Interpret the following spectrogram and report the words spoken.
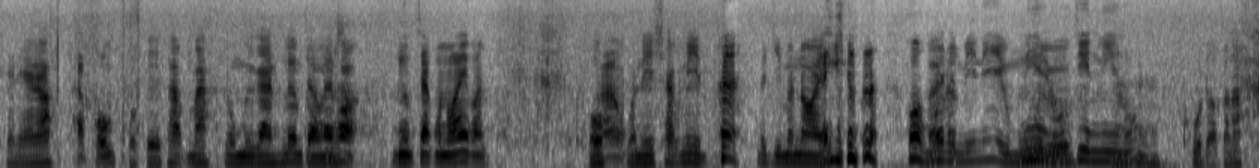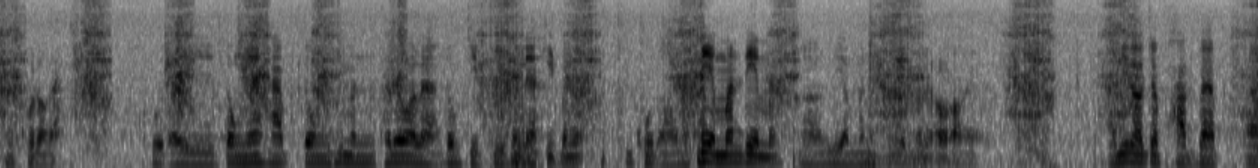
แค่นี้เนาะครับผมโอเคครับมาลงมือกันเริ่มจากอะไรพ่อเริ่มจากมันน้อยก่อนโอ้เอาวันนี้ชักมีดฮะได้กินมาหน่อยได้ยินมั้ยโอ้หมูเฮ้ยแต่มีนี่อยู่หมูมีอรู้ยู่จิ้นมีรู้ขูดออกกันเนาะขูดออกอะขูดไอ้ตรงเนี้ยครับ ตรงที่มันเขาเรียกว่าอะไรตรงกีบกีบมันเนี่ยกีบมันเนี่ยขูดออกนะเดี่ยมมันเดี่ยมมันเออเหลี่ยมมันเดี่ยมมันเอาออกเลย อันนี้เราจะผัดแบบอ่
